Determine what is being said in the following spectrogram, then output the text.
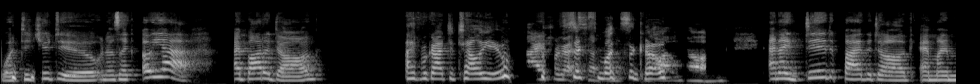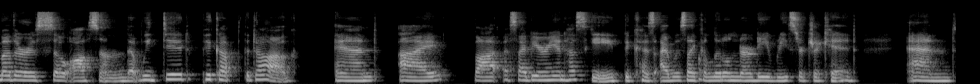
what did you do? And I was like, oh, yeah, I bought a dog. I forgot to tell you. I forgot six months ago. And I did buy the dog, and my mother is so awesome that we did pick up the dog. And I bought a Siberian Husky because I was like a little nerdy researcher kid and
